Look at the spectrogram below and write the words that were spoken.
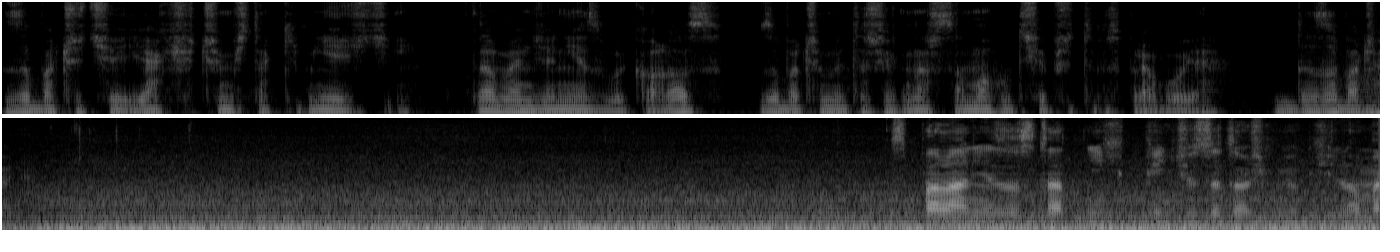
zobaczycie, jak się czymś takim jeździ. To będzie niezły kolos. Zobaczymy też, jak nasz samochód się przy tym sprawuje. Do zobaczenia. Spalanie z ostatnich 508 km,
